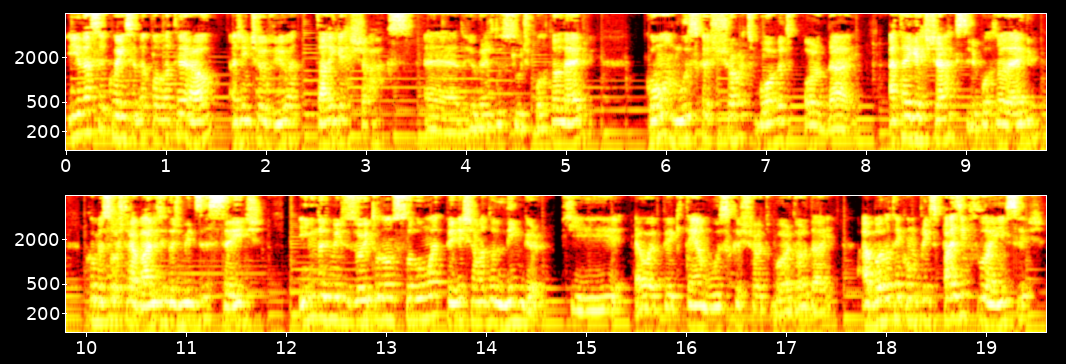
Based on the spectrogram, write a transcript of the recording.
E na sequência da Colateral, a gente ouviu a Tiger Sharks, é, do Rio Grande do Sul, de Porto Alegre, com a música Shortboard or Die. A Tiger Sharks, de Porto Alegre, começou os trabalhos em 2016 e em 2018 lançou um EP chamado Linger, que é o EP que tem a música Shortboard or Die. A banda tem como principais influências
